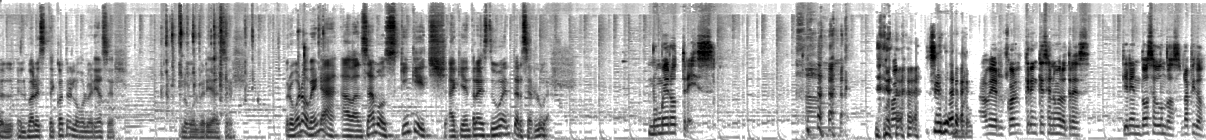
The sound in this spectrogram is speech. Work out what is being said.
el, el Mario 64 y lo volvería a hacer. Lo volvería a hacer. Pero bueno, venga, avanzamos. Kinkich, ¿a quién traes tú en tercer lugar? Número 3. A ver, ¿cuál creen que es el número 3? Tienen dos segundos, rápido.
